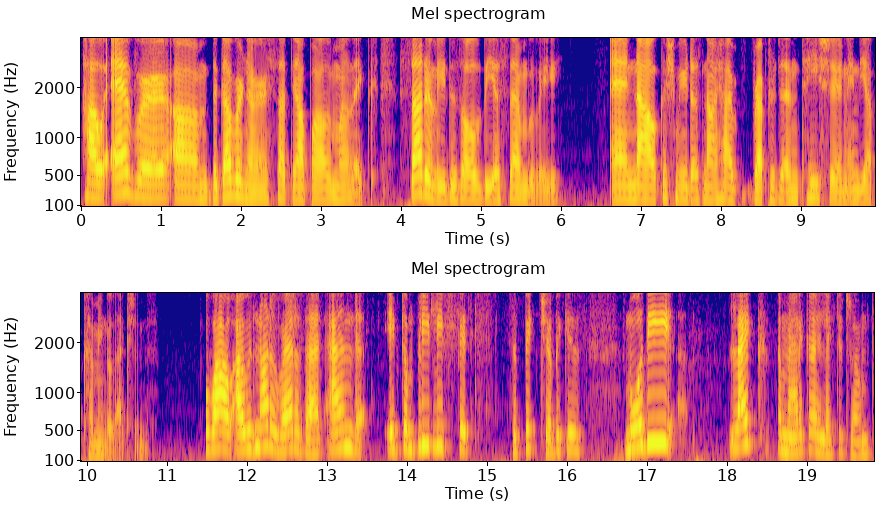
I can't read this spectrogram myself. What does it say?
However, um, the governor Satyapal Malik suddenly dissolved the assembly, and now Kashmir does not have representation in the upcoming elections. Wow, I was not aware of that, and it completely fits the picture because Modi, like America elected Trump,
